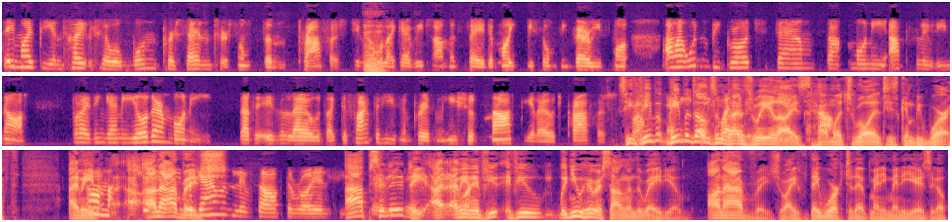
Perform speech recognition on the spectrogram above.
they might be entitled to a one percent or something profit. You know, Mm. like every time it's played, it might be something very small, and I wouldn't begrudge them that money. Absolutely not. But I think any other money that is allowed, like the fact that he's in prison, he should not be allowed to profit. See, people people don't sometimes realise how much royalties can be worth. I mean, uh, on average, MacGowan lives off the royalties. absolutely. I, I mean, if you if you when you hear a song on the radio, on average, right? They worked it out many many years ago.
